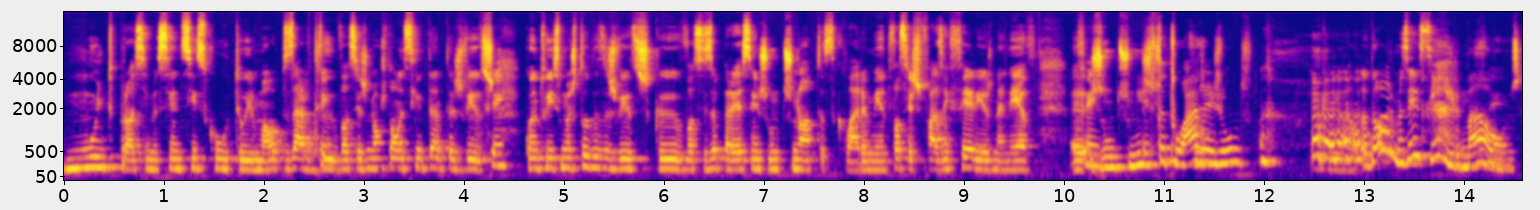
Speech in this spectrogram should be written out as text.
muito próxima, sentes isso com o teu irmão, apesar de Sim. vocês não estão assim tantas vezes Sim. quanto isso, mas todas as vezes que vocês aparecem juntos, nota-se claramente, vocês fazem férias na neve eh, Sim. juntos nisto. tatuagens juntos. Incrível. Adoro, mas é assim, irmãos.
